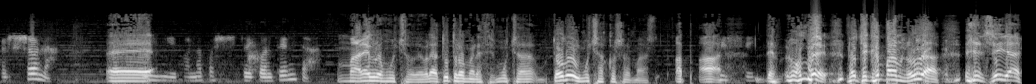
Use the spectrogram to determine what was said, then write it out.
persona. Eh, Y bueno, pues estoy contenta. me alegro mucho, de verdad. Tú te lo mereces. Mucha, todo y muchas cosas más. A- a- Sí, sí. de- hombre, no te quepa la duda. sí, ya,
